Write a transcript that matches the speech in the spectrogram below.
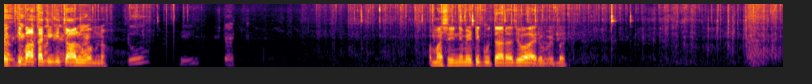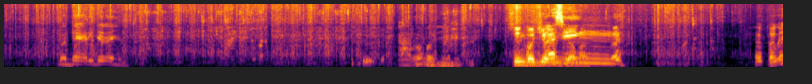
બધી બાકાજી ચાલુ અમને અમાર સિનેમેટિક ઉતારા જો આયરો ભાઈ બસ. બધા એડી ભજીયા સિંગ કને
